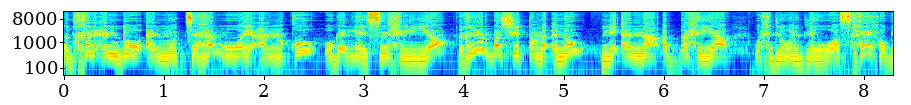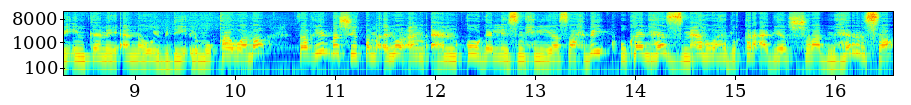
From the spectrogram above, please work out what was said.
دخل عنده المتهم وهو يعنقو وقال ليه اسمح لي غير باش يطمئنوا لأن الضحية واحد الولد اللي هو صحيح وبإمكانه أنه يبدي المقاومة. فغير باش يطمئنوا عنقو قال لي سمح لي يا صاحبي. وكان هز معاه واحد القرعة ديال الشراب مهرسه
